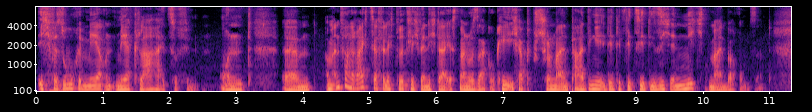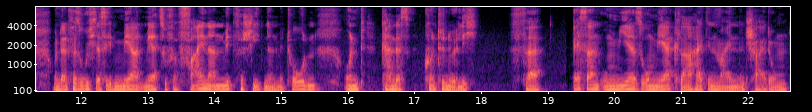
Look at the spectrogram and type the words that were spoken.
Ich versuche mehr und mehr Klarheit zu finden. Und ähm, am Anfang reicht's ja vielleicht wirklich, wenn ich da erstmal nur sage, okay, ich habe schon mal ein paar Dinge identifiziert, die sicher nicht mein Warum sind. Und dann versuche ich das eben mehr und mehr zu verfeinern mit verschiedenen Methoden und kann das kontinuierlich verbessern, um mir so mehr Klarheit in meinen Entscheidungen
